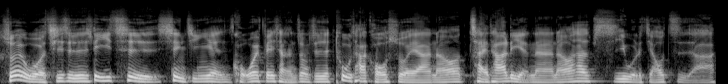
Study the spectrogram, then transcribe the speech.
所以我其实第一次性经验口味非常重，就是吐他口水啊，然后踩他脸啊，然后他吸我的脚趾啊，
